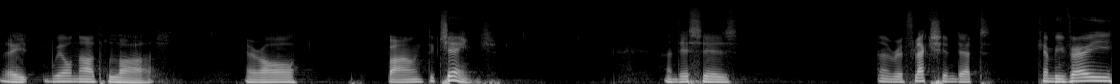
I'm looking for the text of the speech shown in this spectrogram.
They will not last. They're all bound to change. And this is a reflection that can be very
